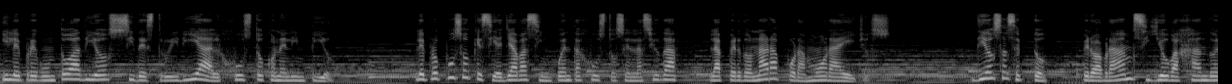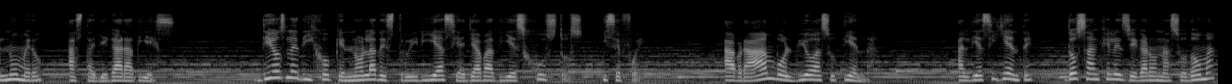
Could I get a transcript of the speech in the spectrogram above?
y le preguntó a Dios si destruiría al justo con el impío. Le propuso que si hallaba 50 justos en la ciudad, la perdonara por amor a ellos. Dios aceptó, pero Abraham siguió bajando el número hasta llegar a 10. Dios le dijo que no la destruiría si hallaba 10 justos, y se fue. Abraham volvió a su tienda. Al día siguiente, dos ángeles llegaron a Sodoma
